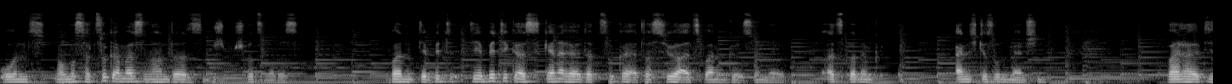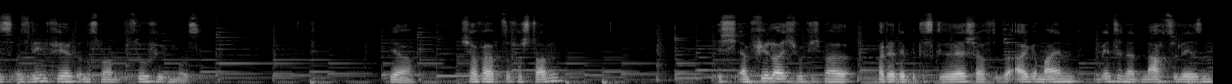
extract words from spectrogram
Und man muss halt Zucker messen und dann spritzen wir das. Beim Diabetiker ist generell der Zucker etwas höher als bei einem gesunden, als bei einem eigentlich gesunden Menschen. Weil halt dieses Insulin fehlt und es man zufügen muss. Ja, ich hoffe, ihr habt so verstanden. Ich empfehle euch wirklich mal bei der Diabetesgesellschaft oder allgemein im Internet nachzulesen.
